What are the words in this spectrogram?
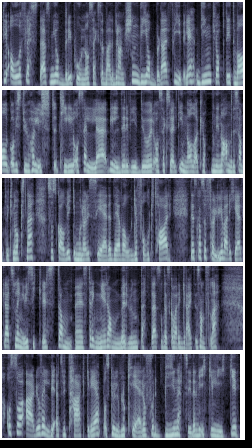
De aller fleste som jobber i porno- og sexarbeiderbransjen, de jobber der frivillig. Din kropp, ditt valg. Og hvis du har lyst til å selge bilder, videoer og seksuelt innhold av kroppen din og andre samtykkende voksne, så skal vi ikke moralisere det valget folk tar. Det skal selvfølgelig være helt greit så lenge vi sikrer stram, strenge rammer rundt dette, så det skal være greit i samfunnet. Og så er det jo veldig autoritært grep å skulle blokkere og forby nettsider vi ikke liker.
